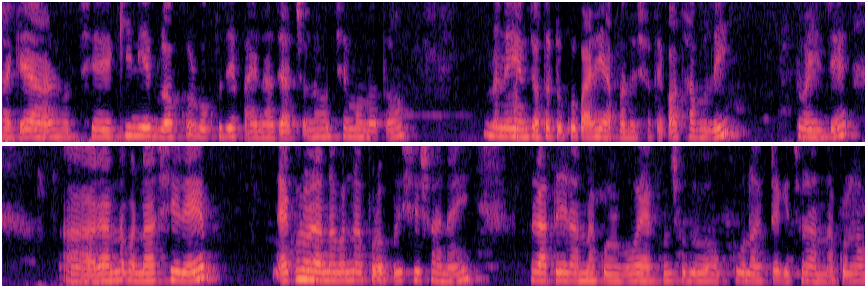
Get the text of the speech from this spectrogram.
থাকে আর হচ্ছে কি নিয়ে ব্লগ করব খুঁজে পাই না, যার জন্য হচ্ছে মূলত মানে যতটুকু পারি আপনাদের সাথে কথা বলি। তো এই যে রান্না বান্না সেরে এখনও রান্নাবান্না পুরোপুরি শেষ হয় নাই। রাতে রান্না করব। এখন শুধু কোনো একটা কিছু রান্না করলাম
